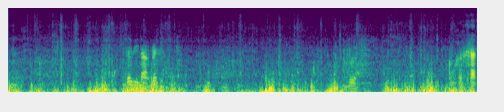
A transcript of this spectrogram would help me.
อืมเด้อพี่น้องเด้อเบิ่งเอาคัก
